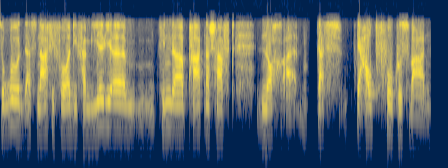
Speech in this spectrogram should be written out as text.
so, dass nach wie vor die Familie, Kinder, Partnerschaft noch äh, das der Hauptfokus waren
